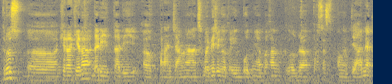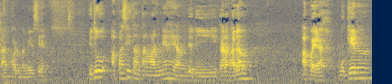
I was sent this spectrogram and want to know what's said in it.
terus eh, kira-kira dari tadi eh, perancangan sebagian juga ke inputnya bahkan ke udah proses pengerjaannya kan kalau di Indonesia itu apa sih tantangannya yang jadi kadang-kadang apa ya mungkin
